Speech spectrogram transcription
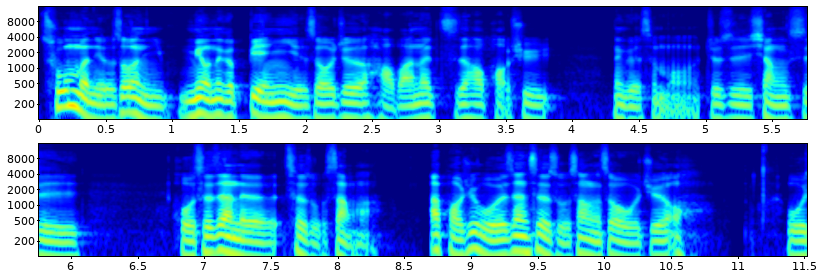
出门有时候你没有那个便意的时候，就好吧，那只好跑去那个什么，就是像是火车站的厕所上嘛。啊，跑去火车站厕所上的时候，我觉得哦，我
